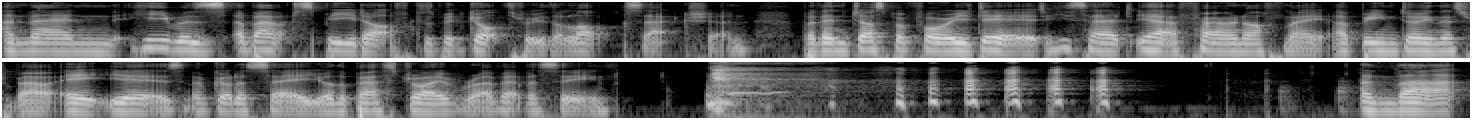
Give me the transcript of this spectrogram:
And then he was about to speed off because we'd got through the lock section. But then just before he did, he said, Yeah, fair enough, mate. I've been doing this for about eight years, and I've got to say, you're the best driver I've ever seen. And that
